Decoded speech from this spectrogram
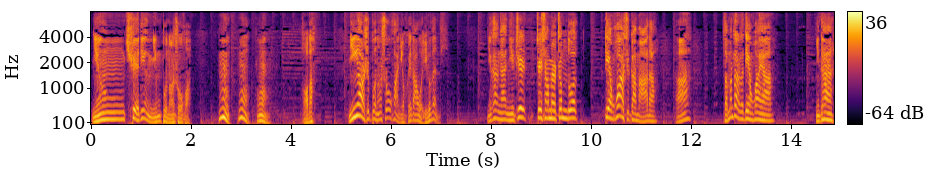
您确定您不能说话？嗯嗯嗯，好吧，您要是不能说话，你回答我一个问题。你看看你这这上面这么多电话是干嘛的啊？怎么打的电话呀？你看。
